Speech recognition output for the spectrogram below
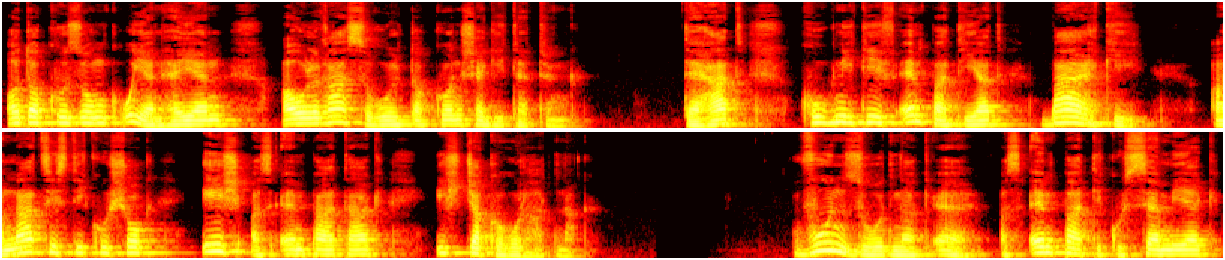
adakozunk olyan helyen, ahol rászorultakon segíthetünk. Tehát kognitív empátiát bárki, a narcisztikusok és az empáták is gyakorolhatnak. Vonzódnak-e az empátikus személyek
